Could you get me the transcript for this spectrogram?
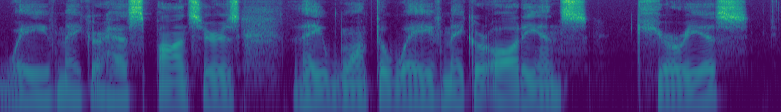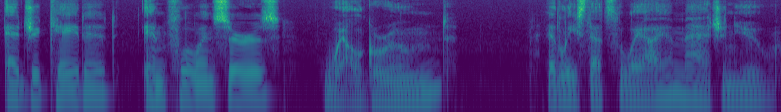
Wavemaker has sponsors. They want the Wavemaker audience curious, educated, influencers, well groomed. At least that's the way I imagine you.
